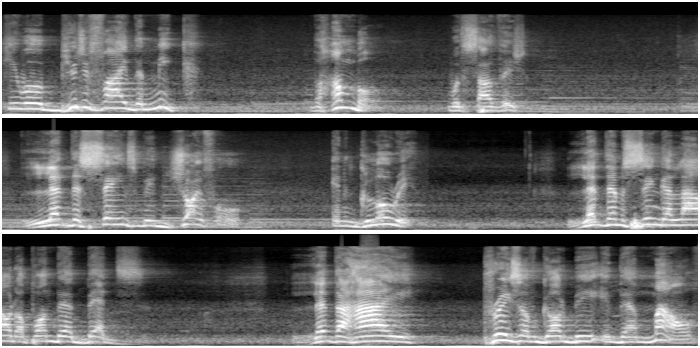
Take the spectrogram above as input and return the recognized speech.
He will beautify the meek, the humble with salvation. Let the saints be joyful in glory. Let them sing aloud upon their beds. Let the high praise of God be in their mouth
